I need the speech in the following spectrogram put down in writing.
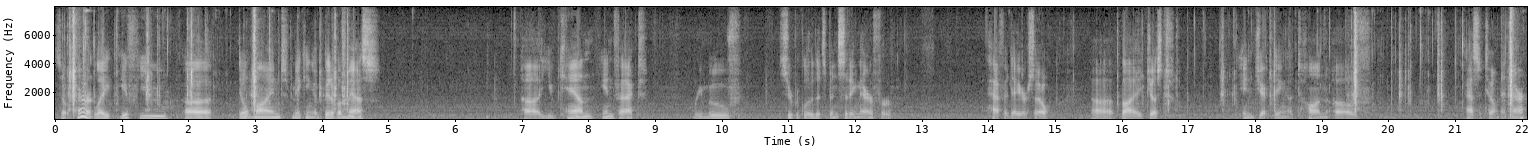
So apparently, if you uh, don't mind making a bit of a mess, uh, you can, in fact, remove superglue that's been sitting there for half a day or so uh, by just injecting a ton of acetone in there.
